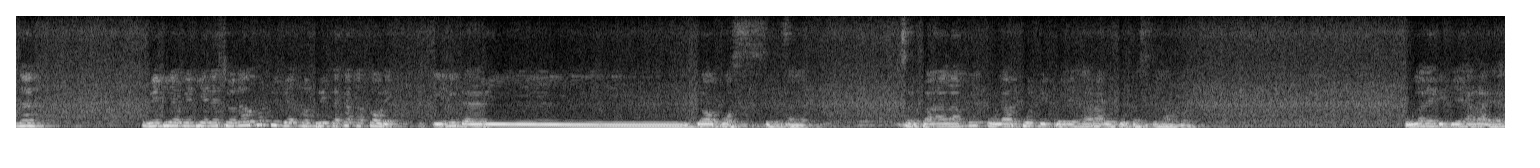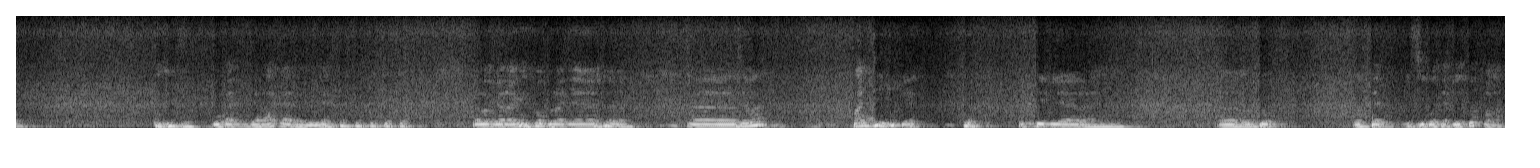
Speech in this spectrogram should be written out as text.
Nah media-media nasional pun juga memberitakan atorik ini dari Jawa Pos seingat saya. Serba alami ular pun dipelihara untuk basmi hama ular yang dipelihara ya. Bukan garaga tapi ya. Kalau garaga kobranya eh, siapa? Panji ya. Dipelihara Eh, untuk konten isi konten YouTube malah.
